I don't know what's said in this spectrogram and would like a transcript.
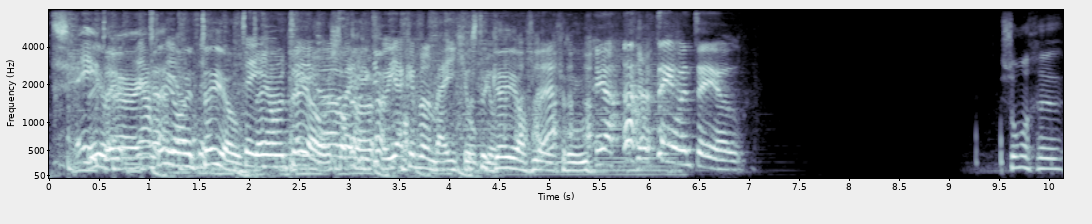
Zeker. Ja, Theo en Theo. Theo en Theo, is dat, weet eh. Ja, ik heb wel een wijntje Dat op. is de gay aflevering. Ja, Theo en Theo. Sommige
